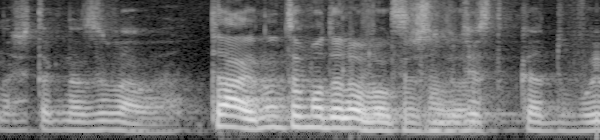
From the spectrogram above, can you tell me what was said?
One się tak nazywały. Tak, no to modelowo określone. 122,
